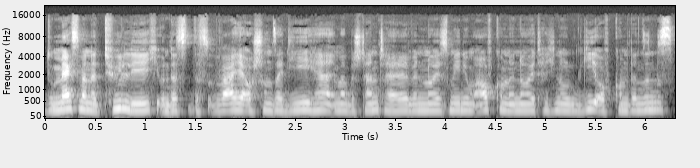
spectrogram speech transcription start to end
du merkst mal natürlich, und das, das war ja auch schon seit jeher immer Bestandteil, wenn ein neues Medium aufkommt, eine neue Technologie aufkommt, dann sind es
